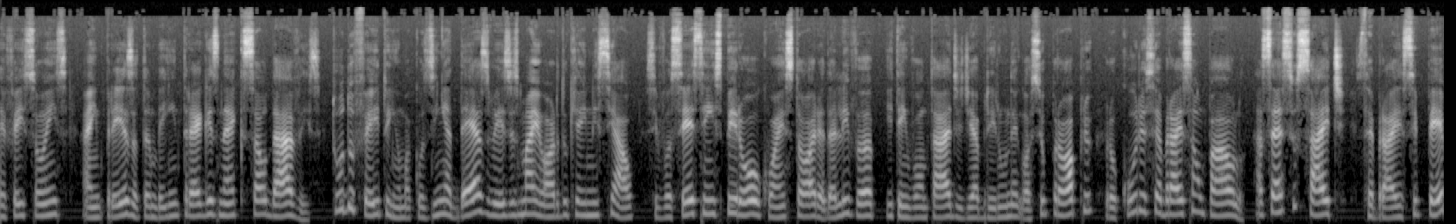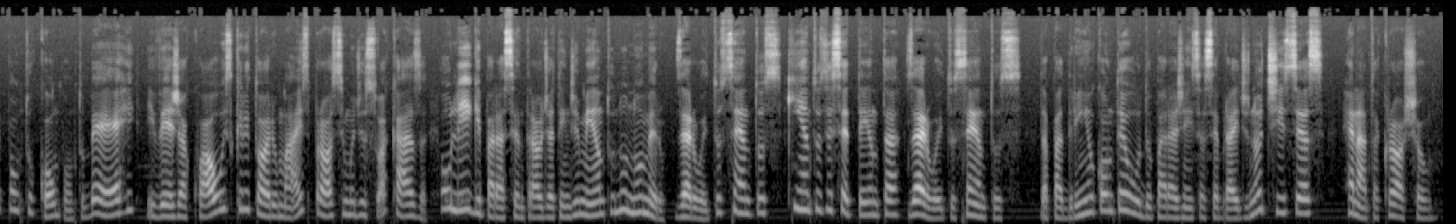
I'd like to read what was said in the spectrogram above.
refeições, a empresa também entrega snacks saudáveis, tudo feito em uma cozinha 10 vezes maior do que a inicial. Se você se inspirou com a história da Live Up e tem vontade de abrir um negócio próprio, procure o Sebrae São Paulo. Acesse o site sebraesp.com.br e veja qual o escritório mais próximo de sua casa ou ligue para a central de atendimento no número 0800 570 0800. Da Padrinho Conteúdo para a agência Sebrae de Notícias, Renata Kroschel.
